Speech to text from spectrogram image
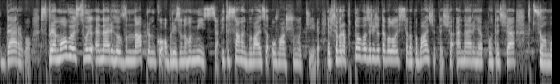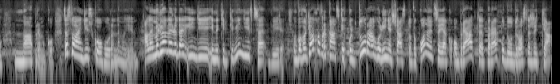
дерево спрямовує свою енергію в напрямку обрізаного місця, і те саме відбувається у вашому тілі. Якщо ви раптово зріжете волосся, ви побачите, що енергія потече в цьому напрямку. Це слова індійського гуру, не мої. Але мільйони людей в Індії і не тільки в Індії в це вірять. У багатьох африканських культурах гоління часто виконується як обряд переходу у доросле життя.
